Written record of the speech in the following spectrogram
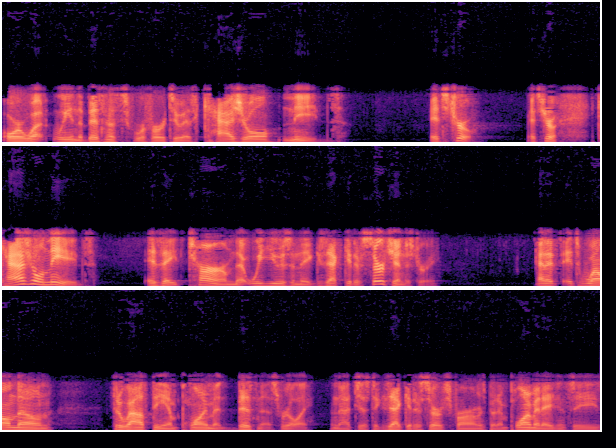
Or what we in the business refer to as casual needs. It's true. It's true. Casual needs is a term that we use in the executive search industry. And it's it's well known throughout the employment business, really. Not just executive search firms, but employment agencies,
